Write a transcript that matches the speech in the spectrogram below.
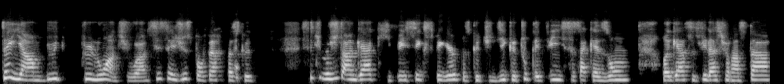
tu sais il y a un but plus loin tu vois si c'est juste pour faire parce que si tu veux juste un gars qui fait six figures parce que tu dis que toutes les filles c'est ça qu'elles ont regarde cette fille là sur Insta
